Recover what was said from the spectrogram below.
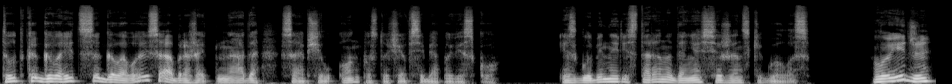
«Тут, как говорится, головой соображать надо», — сообщил он, постучав себя по виску. Из глубины ресторана донесся женский голос. «Луиджи!»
